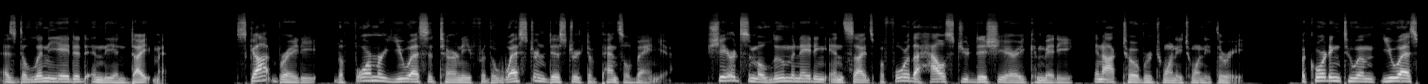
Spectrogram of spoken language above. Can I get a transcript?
as delineated in the indictment. Scott Brady, the former U.S. Attorney for the Western District of Pennsylvania, shared some illuminating insights before the House Judiciary Committee in October 2023. According to him, U.S.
